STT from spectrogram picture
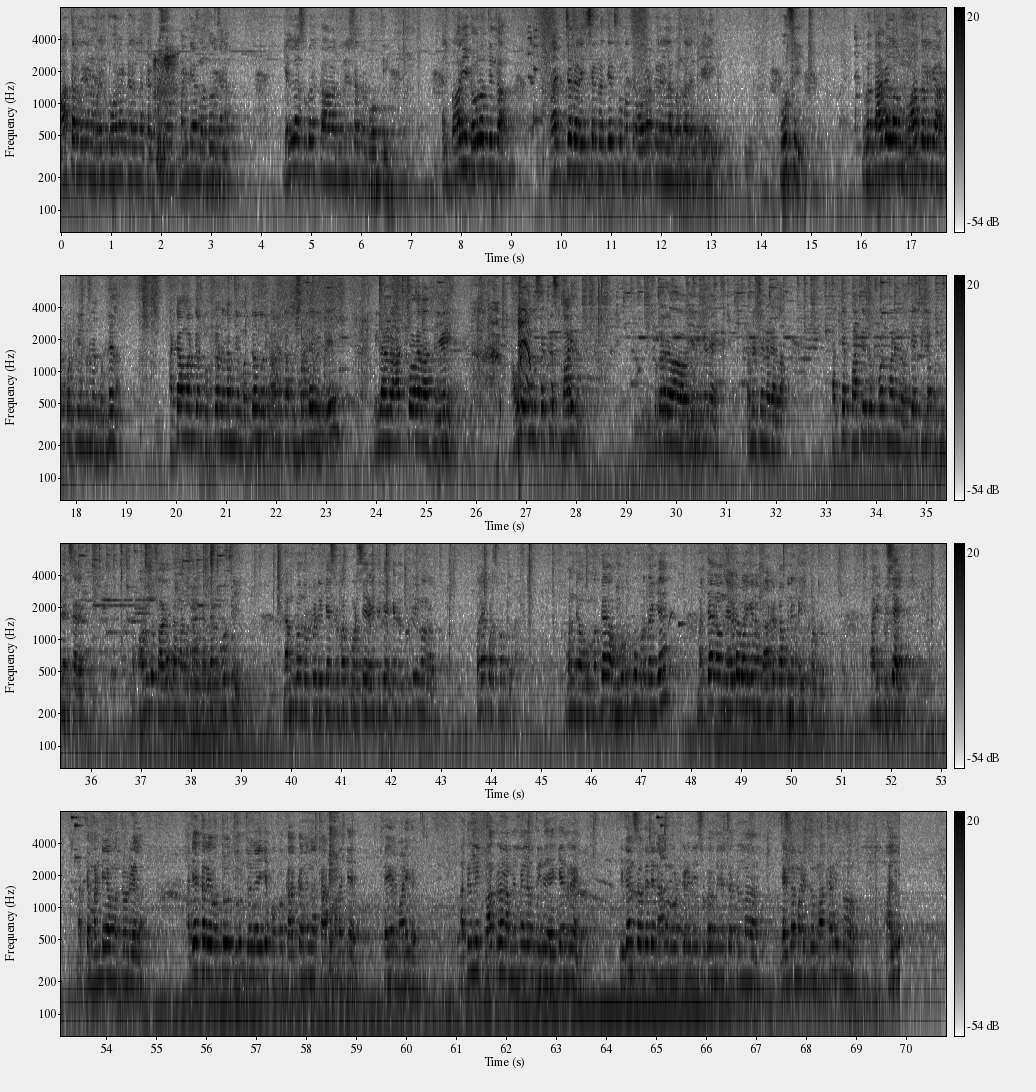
ಮಾತಾಡಿದಾಗ ನಮ್ಮ ರೈತ ಹೋರಾಟಗಾರೆಲ್ಲ ಕರ್ಕೊಂಡು ಮಂಡ್ಯ ಮದ್ದೂರು ಜನ. ಎಲ್ಲ ಶುಗರ್ ಕಾ ಹತ್ರಕ್ಕೆ ಹೋಗ್ತೀವಿ. ಅಲ್ಲಿ ಭಾರಿ ಗೌರವದಿಂದ ರಾಜ್ಯದ ರೈತ ಸಂಘದ ಅಧ್ಯಕ್ಷರು ಮತ್ತು ಹೋರಾಟಗಾರೆಲ್ಲ ಬಂದಾರೆ ಅಂತ ಹೇಳಿ ಕೂರಿಸಿ, ಇವತ್ತಾಗಲ್ಲ ಒಂದು ವಾರದೊಳಗೆ ಆರ್ಡರ್ ಕೊಡ್ತೀವಿ ಅಂದ್ರೆ ಬಿಡಲಿಲ್ಲ ಹಠ ಮಾಡ್ಕೊಂಡು ಕುತ್ಕೊಂಡು ನಮಗೆ ಮದ್ದೊಂದು ಆರ್ಡರ್ ಕಾಪಿ ಕೊಡಲೇಬೇಕು ರೀ ಇಲ್ಲಾಂದ್ರೆ ಹೋಗಲ್ಲ ಅಂತ ಹೇಳಿ ಅವರು ಏನೋ ಸಕ್ಸಸ್ ಮಾಡಿದರು? ಶುಗರ್ ಏನಿದ್ದಾರೆ ಕಮಿಷನರ್ ಎಲ್ಲ. ಮತ್ತೆ ಪಾಟೀಲ್ರು ಫೋನ್ ಮಾಡಿದ್ರು, ಅಧ್ಯಕ್ಷ, ಇಲ್ಲೇ ಕೂತಿದ್ದಾರೆ ಸರ್ ಅವ್ರಿಗೂ ಸ್ವಾಗತ ಮಾಡಬೇಕು ಅಂತೆಲ್ಲ ಕೂರಿಸಿ, ನಮಗೊಂದು ಉಪ್ಪಿಟ್ಟು ಕೇಸರಿ ಬತ್ ಕೊಡಿಸಿ, ರೈತರಿಗೆ ಯಾಕೆಂದ್ರೆ ದುಡ್ಡು ಇಲ್ವಲ್ಲ ಅವರೇ ಕೊಡಿಸ್ಬೇಕಲ್ಲ ಒಂದು ಮಧ್ಯಾಹ್ನ ಊಟಕ್ಕೂ ಬಿಡ್ದಂಗೆ ಮಧ್ಯಾಹ್ನ ಒಂದು ಎರಡುವರೆಗೆ ನಮ್ಗೆ ಆರ್ಡರ್ ಕಂಪನಿ ಕೈ ಕೊಟ್ಟರು ಭಾರಿ ಖುಷಿ ಆಯ್ತು. ಮತ್ತು ಮಂಡ್ಯ ಎಲ್ಲ. ಅದೇ ಥರ ಇವತ್ತು ಜೂನ್ ಜುಲೈಗೆ ಪಾಪ ಕಾರ್ಖಾನೆನ ಸ್ಟಾರ್ಟ್ ಮಾಡೋಕ್ಕೆ ತಯಾರು ಮಾಡಿದ್ದಾರೆ ಅದರಲ್ಲಿ ಪಾತ್ರ ನಮ್ಮ ಎಂ ಎಲ್ ಎರ್ದು ಇದೆ ಯಾಕೆಂದರೆ ವಿಧಾನಸೌಧದಲ್ಲಿ ನಾನು ನೋಡ್ಕೊಂಡಿದ್ದೀನಿ ಶುಗರ್ ಮಿನಿಸ್ಟರ್ ಹತ್ರೆಲ್ಲ ಜಗಳ ಮಾಡಿದ್ದು ಮಾತಾಡಿದ್ದು ಅಲ್ಲಿ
